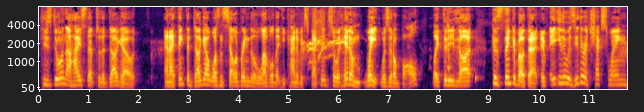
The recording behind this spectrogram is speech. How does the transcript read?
he's doing the high step to the dugout. And I think the dugout wasn't celebrating to the level that he kind of expected. So it hit him. Wait, was it a ball? Like, did he not? Because think about that. If it either was either a check swing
